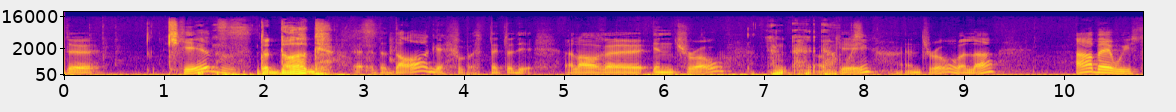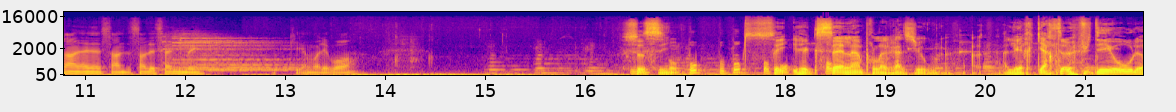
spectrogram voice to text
the Kids, The Dog? euh, The Dog, peut-être le dé- Alors, euh, Intro, ok, Intro, voilà. Ah ben oui, c'est en, en- dessin animé. Ok, on va aller voir. Ça, c'est... Excellent pour la radio. Là. Allez regarder une vidéo. Là.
